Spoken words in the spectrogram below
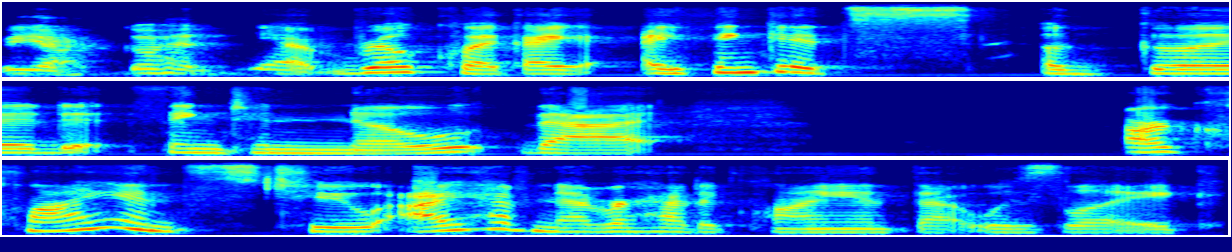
yeah, go ahead. Yeah, real quick. I, I think it's a good thing to note that our clients too, I have never had a client that was like,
